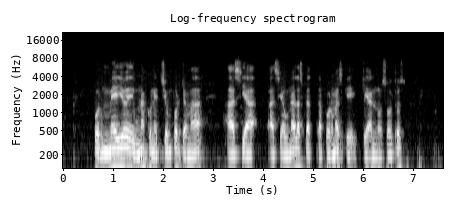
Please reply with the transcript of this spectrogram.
por medio de una conexión por llamada hacia, hacia una de las plataformas que, que a nosotros,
